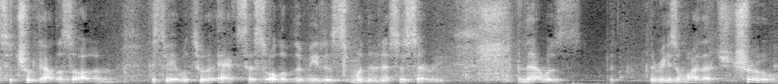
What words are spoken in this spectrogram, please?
So true gadlus adam is to be able to access all of the meters when they're necessary. And that was the reason why that's true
